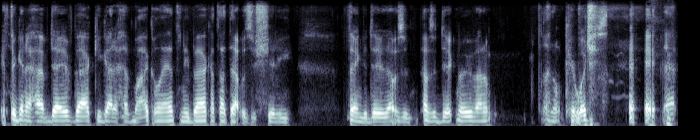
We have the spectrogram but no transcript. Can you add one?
if they're gonna have Dave back, you got to have Michael Anthony back. I thought that was a shitty thing to do. That was a that was a dick move. I don't I don't care what you say. that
